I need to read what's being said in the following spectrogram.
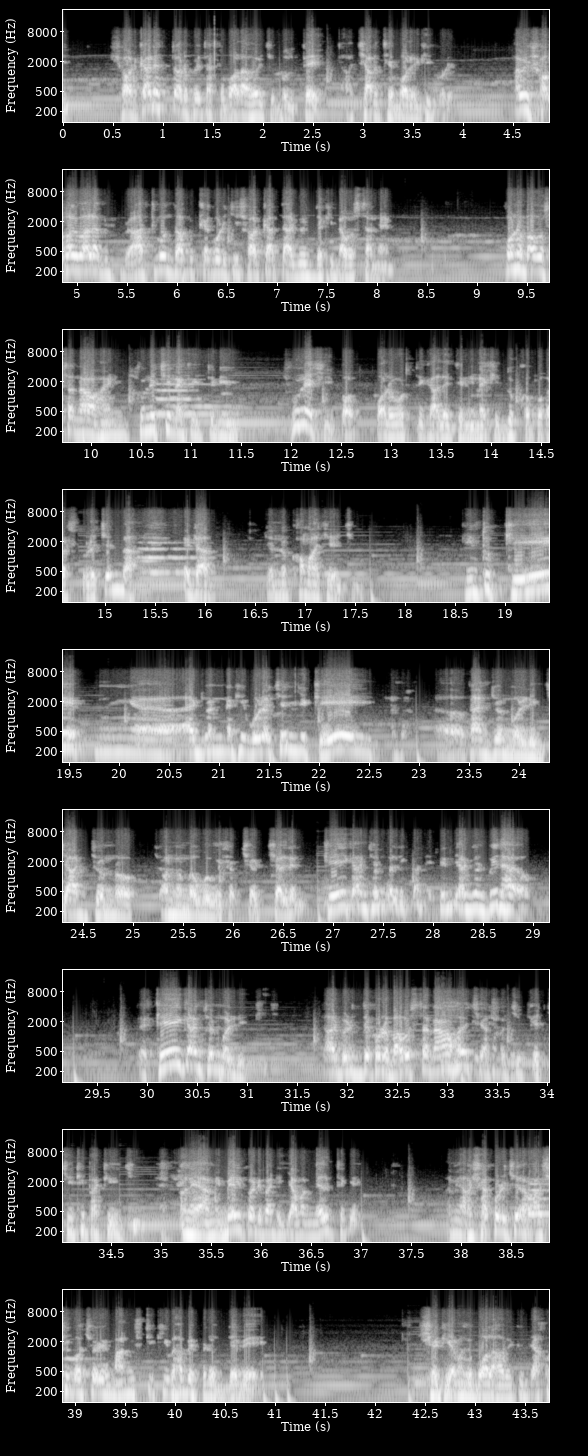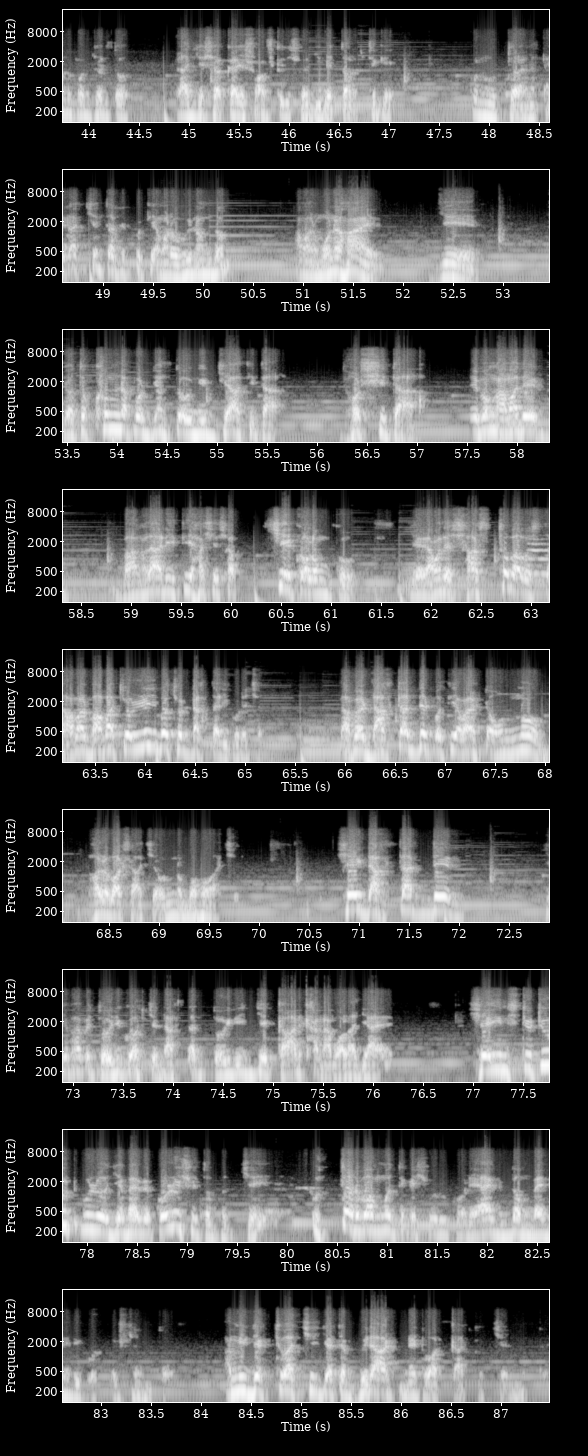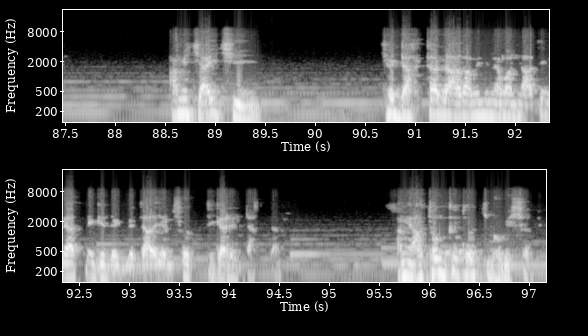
সরকারের তরফে তাকে বলা হয়েছে বলতে তাছাড়া সে বলে কি করে? আমি সকালবেলা রাত পর্যন্ত অপেক্ষা করেছি, সরকার তার বিরুদ্ধে কি ব্যবস্থা নেন। কোনো ব্যবস্থা নেওয়া হয়নি। শুনেছি নাকি তিনি, শুনেছি পরবর্তীকালে তিনি নাকি দুঃখ প্রকাশ করেছেন বা এটা জন্য ক্ষমা চেয়েছেন। কিন্তু কে একজন নাকি বলেছেন যে কে কাঞ্চন মল্লিক যার জন্য চন্দনবাবু এসব ছেড়েছিলেন কে কাঞ্চন মল্লিক মানে? তিনি একজন বিধায়ক। কে কাঞ্চন মল্লিক কি তার বিরুদ্ধে কোনো ব্যবস্থা নেওয়া হয়েছে? আমি সচিবকে চিঠি পাঠিয়েছি। মানে আমি মেল করে পাঠিয়েছি আমার মেল থেকে। আমি আশা করেছিলাম আশি বছরের মানুষটি কীভাবে ফেরত দেবে? সেটি আমাকে বলা হবে। কিন্তু এখনও পর্যন্ত রাজ্য সরকারের সংস্কৃতি সচিবের তরফ থেকে কোনো উত্তর আমি ফেরাচ্ছেন তাদের প্রতি আমার অভিনন্দন। আমার মনে হয় যে যতক্ষণ না পর্যন্ত নির্যাতিতা, ধর্ষিতা এবং আমাদের বাংলার ইতিহাসে সবচেয়ে কলঙ্ক যে আমাদের স্বাস্থ্য ব্যবস্থা, আমার বাবা চল্লিশ বছর ডাক্তারি করেছেন। তারপর ডাক্তারদের প্রতি আমার একটা অন্য ভালোবাসা আছে, অন্য মোহ আছে। সেই ডাক্তারদের যেভাবে তৈরি করছে, ডাক্তার তৈরির যে কারখানা বলা যায়, সেই ইনস্টিটিউটগুলো যেভাবে কলুষিত হচ্ছে, উত্তরবঙ্গ থেকে শুরু করে একদম বেনেডিকোট পর্যন্ত আমি দেখতে পাচ্ছি যে একটা বিরাট নেটওয়ার্ক কাজ করছে আমি চাইছি যে ডাক্তাররা আগামী দিন আমার নাতি নাতনিকে দেখবে, তারা যেন সত্যিকারের ডাক্তার। আমি আতঙ্কিত হচ্ছি ভবিষ্যতে।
